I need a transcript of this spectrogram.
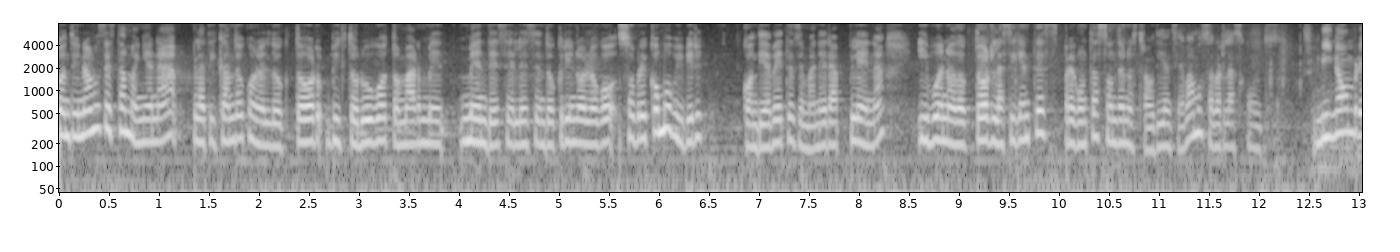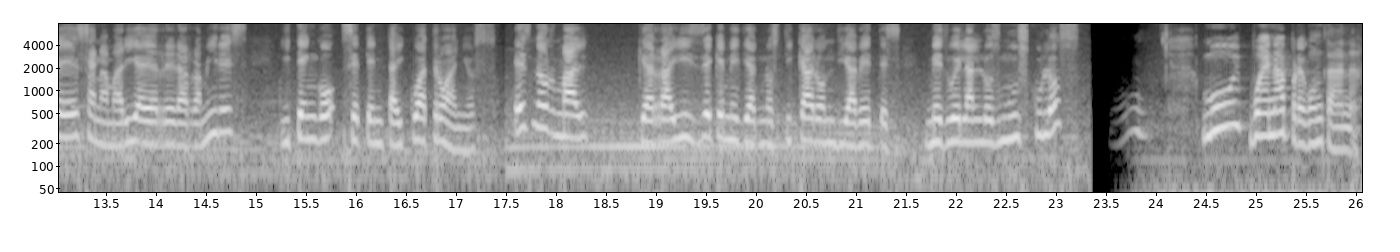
Continuamos esta mañana platicando con el doctor Víctor Hugo Tomar Méndez, él es endocrinólogo, sobre cómo vivir con diabetes de manera plena. Y bueno, doctor, las siguientes preguntas son de nuestra audiencia. Vamos a verlas juntos. Mi nombre es Ana María Herrera Ramírez y tengo 74 años. ¿Es normal que a raíz de que me diagnosticaron diabetes me duelan los músculos? Muy buena pregunta, Ana.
